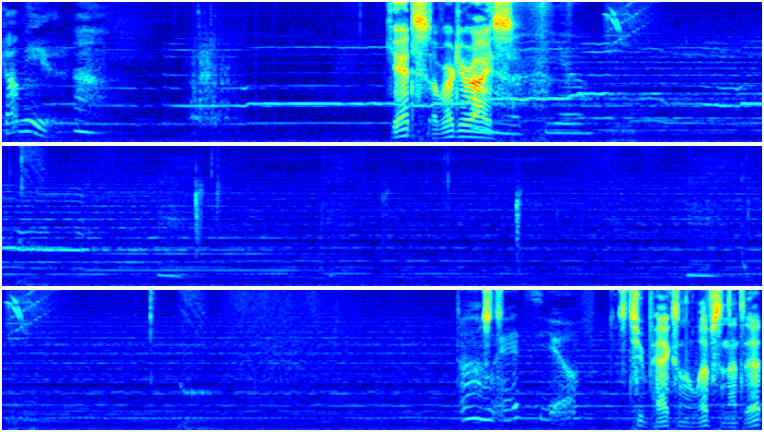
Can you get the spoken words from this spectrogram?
Come here. Kids, avert your eyes. Ezio. Oh, Ezio. Just two pecks on the lips and that's it.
